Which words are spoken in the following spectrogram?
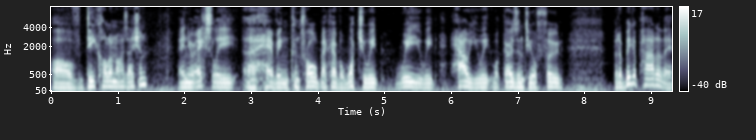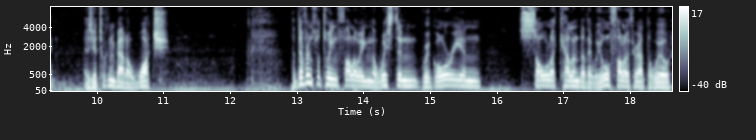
of decolonization, and you're actually uh, having control back over what you eat, where you eat, how you eat, what goes into your food. But a bigger part of that is you're talking about a watch. The difference between following the Western Gregorian solar calendar that we all follow throughout the world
